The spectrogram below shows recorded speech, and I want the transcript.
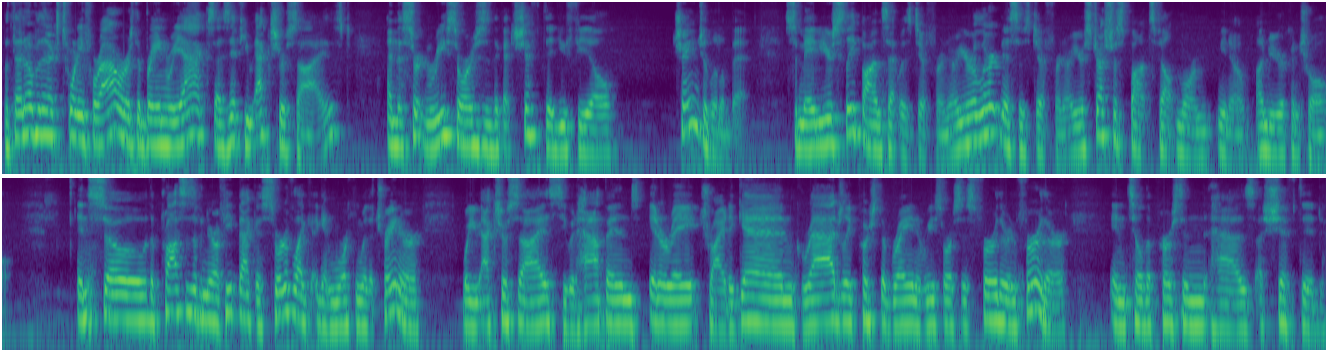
But then over the next 24 hours, the brain reacts as if you exercised, and the certain resources that got shifted you feel change a little bit. So maybe your sleep onset was different, or your alertness is different, or your stress response felt more, you know, under your control. And so the process of neurofeedback is sort of like, again, working with a trainer where you exercise, see what happens, iterate, try it again, gradually push the brain and resources further and further until the person has a shifted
